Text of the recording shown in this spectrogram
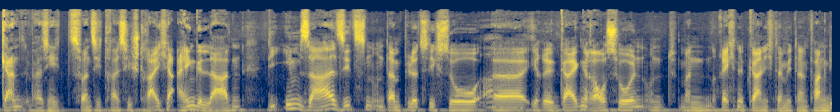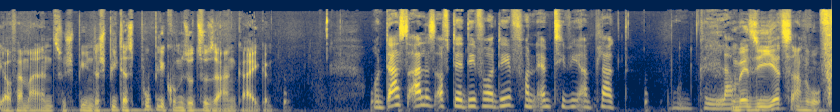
ganz, weiß nicht, 20, 30 Streicher eingeladen, die im Saal sitzen und dann plötzlich so äh, ihre Geigen rausholen und man rechnet gar nicht damit, dann fangen die auf einmal an zu spielen. Da spielt das Publikum sozusagen Geige. Und das alles auf der DVD von MTV Unplugged. Und Unglaublich. wenn Sie jetzt anrufen,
